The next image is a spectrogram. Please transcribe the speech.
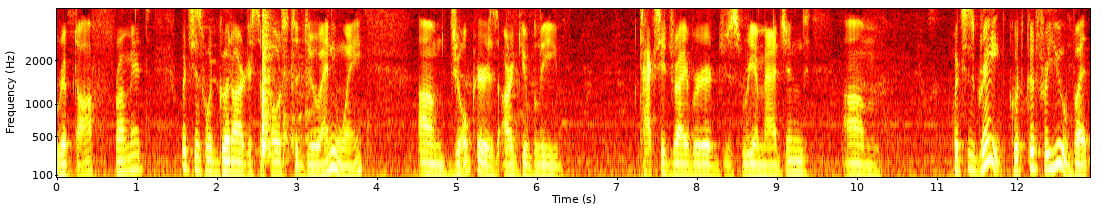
ripped off from it which is what good art is supposed to do anyway. Um, joker is arguably taxi driver just reimagined um, which is great good good for you but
